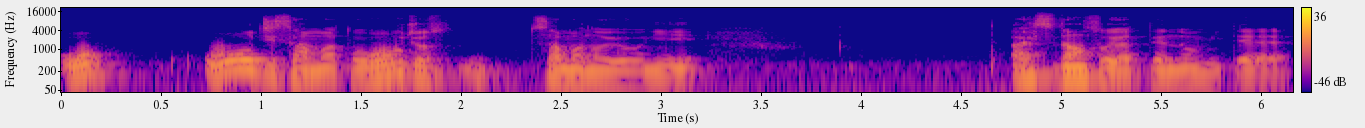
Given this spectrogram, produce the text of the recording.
お王子様と王女様のようにアイスダンスをやってるのを見て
